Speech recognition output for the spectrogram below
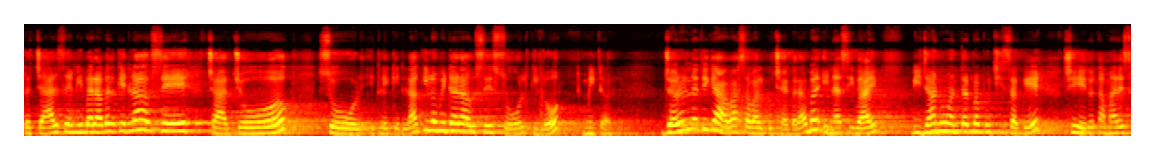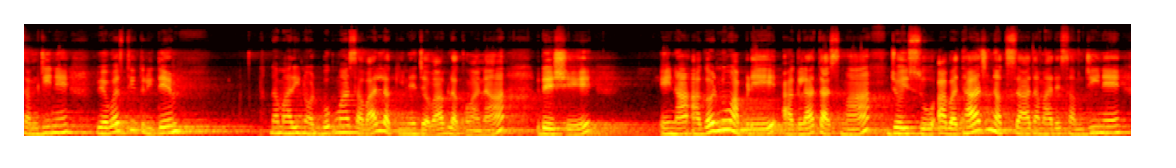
તો ચાર સેમી બરાબર કેટલા આવશે? ચાર ચોક સોળ. એટલે કેટલા કિલોમીટર આવશે? સોળ કિલોમીટર. જરૂર નથી કે આવા સવાલ પૂછાય, બરાબર? એના સિવાય બીજાનું અંતર પણ પૂછી શકે છે. તો તમારે સમજીને વ્યવસ્થિત રીતે તમારી નોટબુકમાં સવાલ લખીને જવાબ લખવાના રહેશે. એના આગળનું આપણે આગલા તાસમાં જોઈશું. આ બધા જ નકશા તમારે સમજીને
